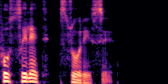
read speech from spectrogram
Fussilet Suresi.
